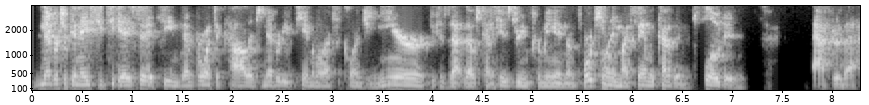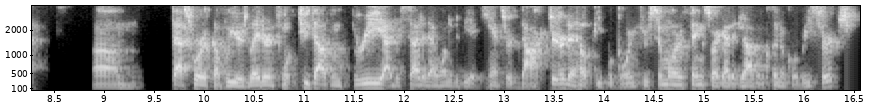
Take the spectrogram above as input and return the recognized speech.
never took an ACT, SAT, never went to college, never became an electrical engineer because that, that was kind of his dream for me. And unfortunately, my family kind of imploded after that. Um, fast forward a couple years later in 2003 i decided i wanted to be a cancer doctor to help people going through similar things so i got a job in clinical research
